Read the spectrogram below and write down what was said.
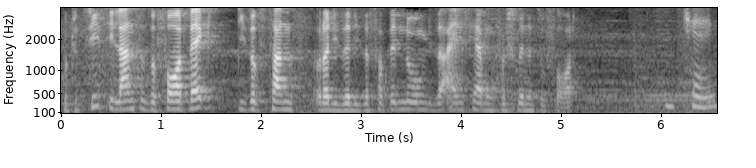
Gut, du ziehst die Lanze sofort weg. Die Substanz oder diese, diese Verbindung, diese Einfärbung verschwindet sofort. Okay.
